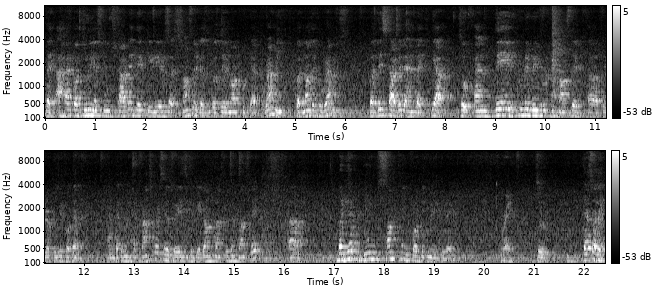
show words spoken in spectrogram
like I have got juniors who started their careers as translators because they're not good at programming, but now they're programmers. But they started and like yeah, so and they recruited people to translate uh, Fedora project for them. And that even had translators, so it was very easy to get on translators and translate. Uh, but you have to do something for the community, right? right. So that's why like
